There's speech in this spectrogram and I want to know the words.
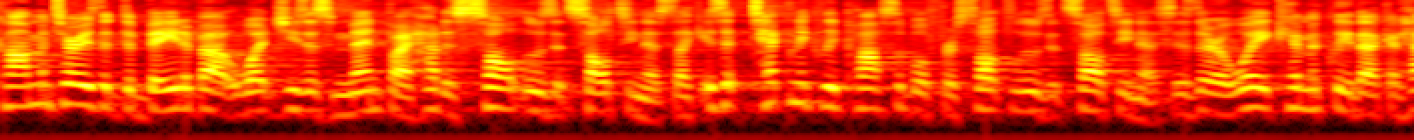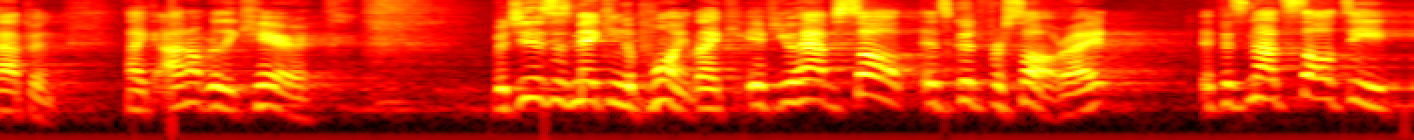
commentaries that debate about what Jesus meant by how does salt lose its saltiness? Like, is it technically possible for salt to lose its saltiness? Is there a way chemically that could happen? Like, I don't really care. But Jesus is making a point. Like, if you have salt, it's good for salt, right? If it's not salty,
